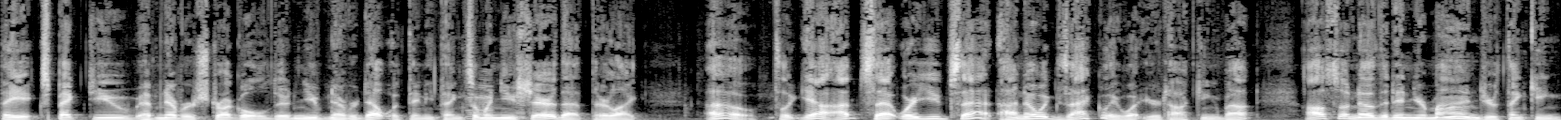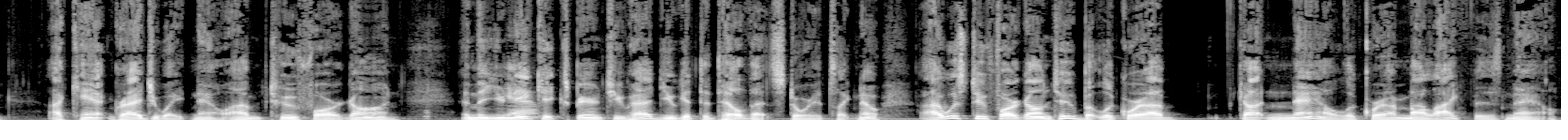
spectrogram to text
they expect you have never struggled and you've never dealt with anything. So when you mm-hmm. share that, they're like, oh, it's like, yeah, I've sat where you've sat. I know exactly what you're talking about. I also know that in your mind, you're thinking, I can't graduate now. I'm too far gone. And the unique yeah. experience you had, you get to tell that story. It's like, no, I was too far gone too, but look where I've gotten now. Look where my life is now.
